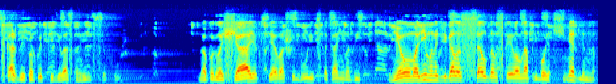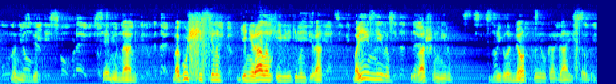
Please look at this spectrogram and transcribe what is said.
с каждой попыткой дела становились все хуже. Но, поглощая все ваши бури в стакане воды, неумолимо надвигалась селдонская волна прибоя, медленно, но неизбежно. Всеми нами, могущественным генералом и великим императором, моим миром и вашим миром, двигала мертвая рука Гарри Селдона.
